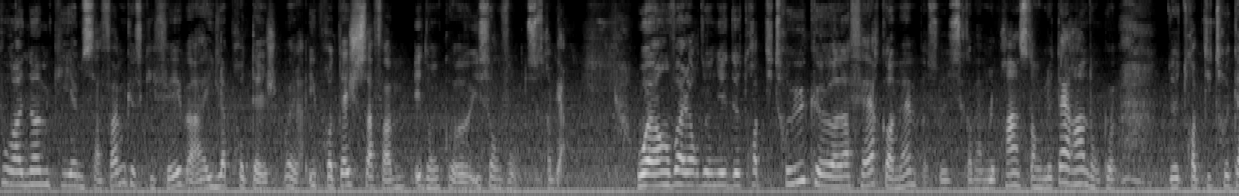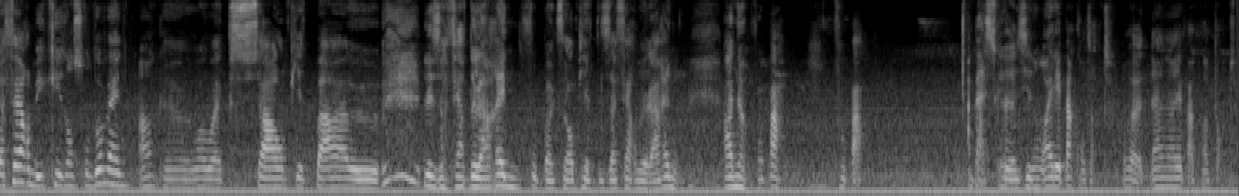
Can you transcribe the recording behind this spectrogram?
pour un homme qui aime sa femme, qu'est-ce qu'il fait? Bah, Il la protège. Voilà, il protège sa femme. Et donc, euh, ils s'en vont. C'est très bien. Ouais, on va leur donner deux, trois petits trucs euh, à faire quand même, parce que c'est quand même le prince d'Angleterre, hein, donc deux, trois petits trucs à faire, mais qui est dans son domaine, hein, que, ouais, ouais, que ça empiète pas les affaires de la reine, faut pas que ça empiète les affaires de la reine. Ah non, faut pas, faut pas parce que sinon elle n'est pas contente. elle n'est pas contente.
